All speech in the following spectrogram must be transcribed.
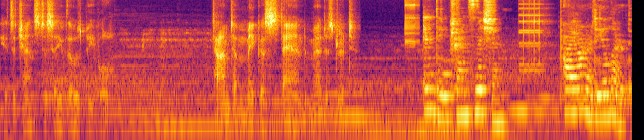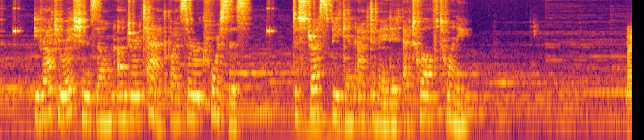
it's a chance to save those people. Time to make a stand, Magistrate. Ending transmission. Priority alert. Evacuation zone under attack by Zerg forces. Distress beacon activated at 1220. Man.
